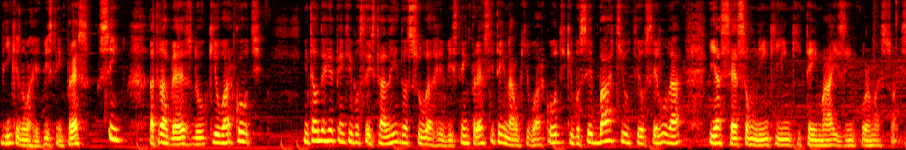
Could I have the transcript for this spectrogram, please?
Links numa revista impressa? Sim, através do QR Code. Então, de repente, você está lendo a sua revista impressa e tem lá um QR Code que você bate o teu celular e acessa um link em que tem mais informações.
